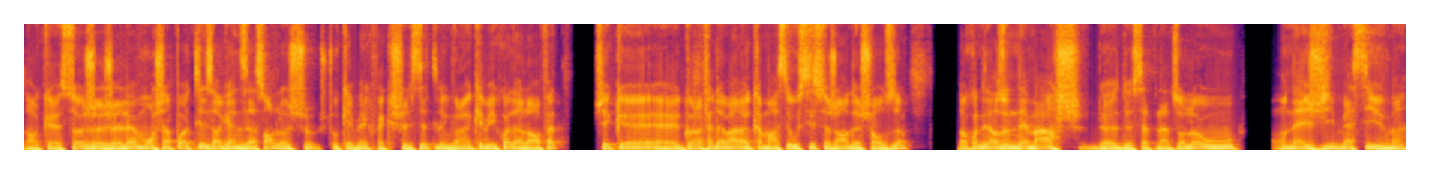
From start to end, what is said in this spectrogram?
Donc, euh, ça, je, lève mon chapeau à toutes les organisations. Là, je, suis au Québec, fait que je félicite le gouvernement québécois d'avoir fait. Je sais que euh, le gouvernement fédéral a commencé aussi ce genre de choses-là. Donc, on est dans une démarche de, cette nature-là où on agit massivement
